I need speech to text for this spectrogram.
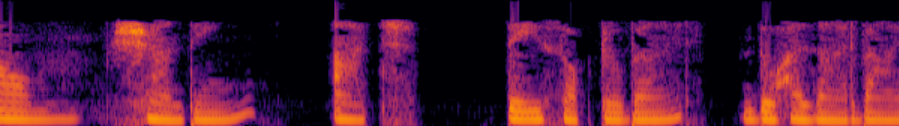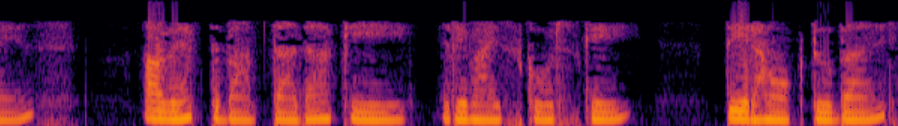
ओम शांति। आज 23 अक्टूबर 2022 अव्यक्त बाप दादा के रिवाइज कोर्स के 13 अक्टूबर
